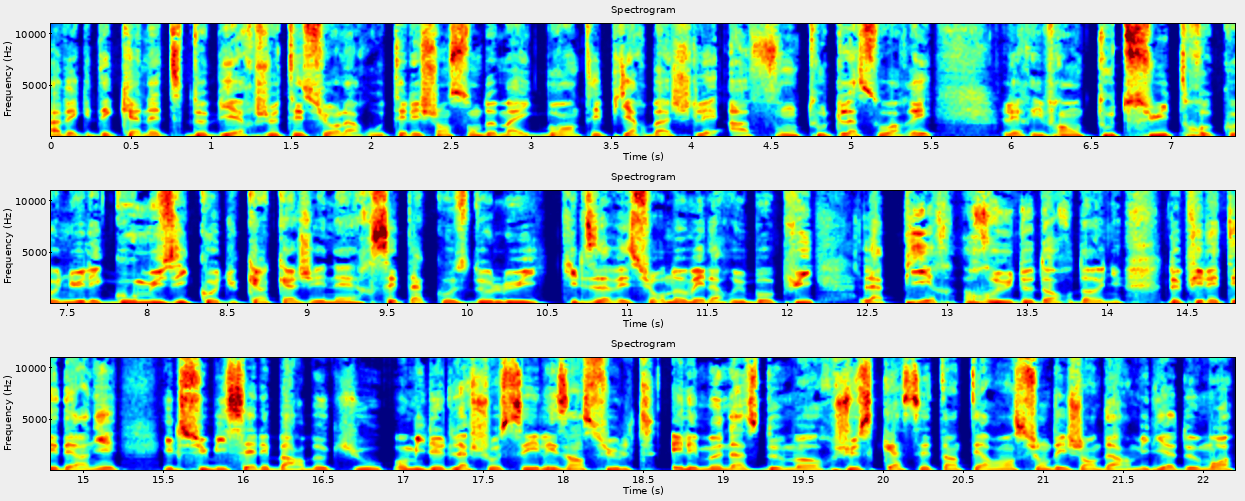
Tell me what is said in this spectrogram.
avec des canettes de bière jetées sur la route et les chansons de Mike Brandt et Pierre Bachelet à fond toute la soirée. Les riverains ont tout de suite reconnu les goûts musicaux du quinquagénaire. C'est à cause de lui qu'ils avaient surnommé la rue Beaupuy la pire rue de Dordogne. Depuis l'été dernier, il subissait les barbecues au milieu de la chaussée, les insultes et les menaces de mort jusqu'à cette intervention des gendarmes il y a deux mois.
